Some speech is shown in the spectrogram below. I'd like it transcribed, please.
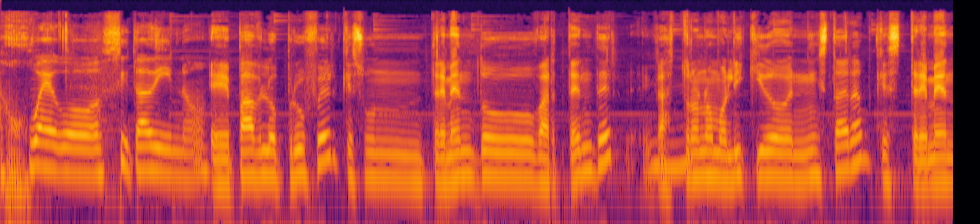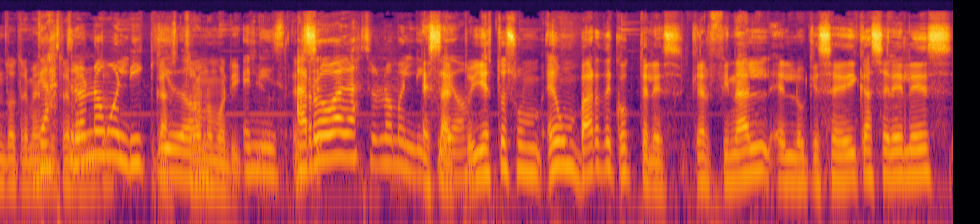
juego citadino? Eh, Pablo Prufer, que es un tremendo bartender, uh -huh. gastrónomo líquido en Instagram, que es tremendo, tremendo. Gastrónomo tremendo. líquido. Gastrónomo líquido. En arroba gastrónomo líquido. Exacto. Y esto es un, es un bar de cócteles, que al final eh, lo que se dedica a hacer él es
